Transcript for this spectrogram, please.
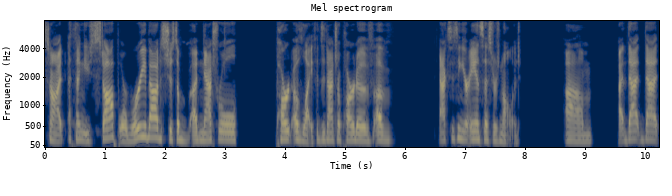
It's not a thing you stop or worry about. It's just a, a natural part of life. It's a natural part of of accessing your ancestors' knowledge. Um, that that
